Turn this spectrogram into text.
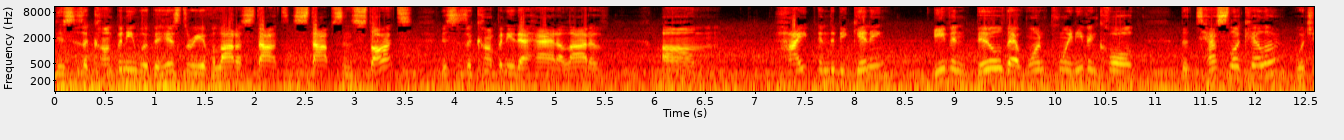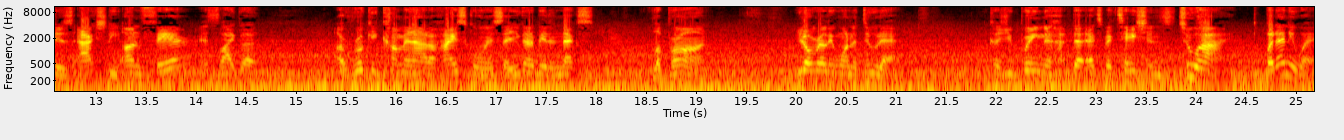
This is a company with a history of a lot of stops, stops and starts. This is a company that had a lot of um, hype in the beginning. Even billed at one point, even called the Tesla killer, which is actually unfair. It's like a, a rookie coming out of high school and say, you're going to be the next LeBron. You don't really want to do that because you bring the, the expectations too high. But anyway,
